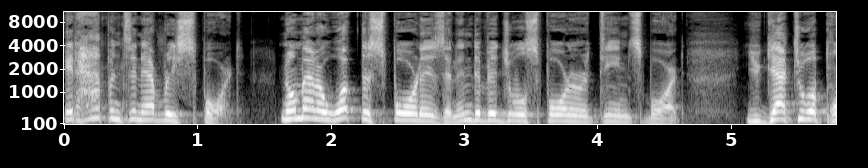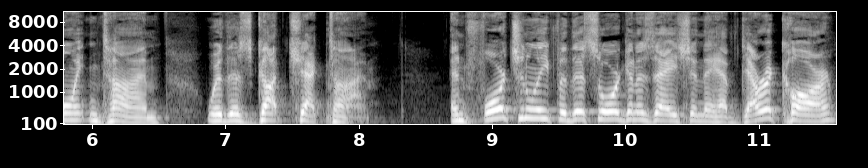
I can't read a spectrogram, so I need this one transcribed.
It happens in every sport. No matter what the sport is, an individual sport or a team sport, you get to a point in time where there's gut check time. And fortunately for this organization, they have Derek Carr.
